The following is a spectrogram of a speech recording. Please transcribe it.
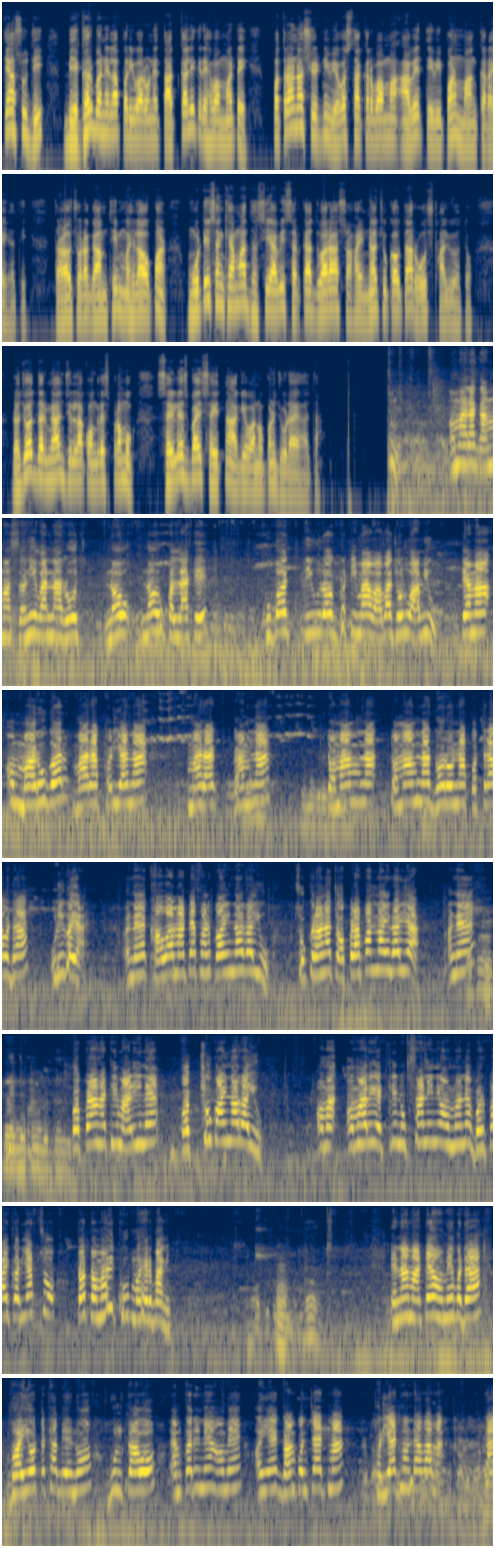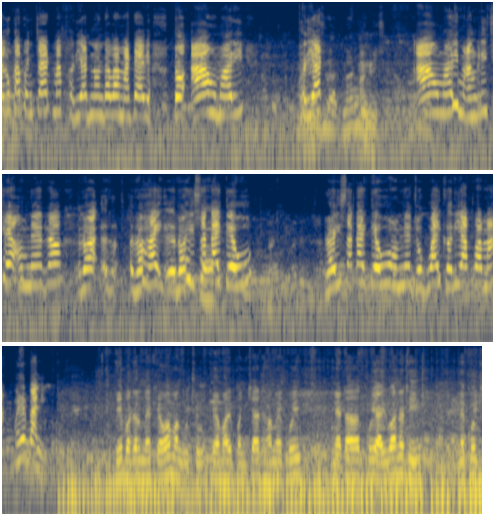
ત્યાં સુધી બેઘર બનેલા પરિવારોને તાત્કાલિક રહેવા માટે પતરાના શેડની વ્યવસ્થા કરવામાં આવે તેવી પણ માંગ કરાઈ હતી. તળાવચોરા ગામથી મહિલાઓ પણ મોટી સંખ્યામાં ધસી આવી સરકાર દ્વારા સહાય ન ચૂકવતા રોષ ઠાલવ્યો હતો. રજૂઆત દરમિયાન જિલ્લા કોંગ્રેસ પ્રમુખ શૈલેષભાઈ સહિતના આગેવાનો પણ જોડાયા હતા. અમારા ગામમાં શનિવારના રોજ નવ નવ કલાકે ખૂબ જ તીવ્ર ઘટીમાં વાવાઝોડું આવ્યું. તેમાં મારું ઘર, મારા ફળિયાના, મારા ગામના તમામના તમામના ઘરોના પતરાવઢા ઉડી ગયા અને ખાવા માટે પણ કંઈ ન રહ્યું. છોકરાના ચોપડા પણ નહીં રહ્યા અને કપડાં હાથી મારીને કચ્છું કંઈ ન રહ્યું. અમા- અમારી એટલી નુકસાનીની અમને ભરપાઈ કરી આપશો તો તમારી ખૂબ મહેરબાની. એના માટે અમે બધા ભાઈઓ તથા બહેનો ભૂલકાઓ એમ કરીને અમે અહીંયા ગામ પંચાયતમાં ફરિયાદ નોંધાવવા તાલુકા પંચાયતમાં ફરિયાદ નોંધાવવા માટે આવ્યા. તો આ અમારી ફરિયાદ આ અમારી માંગણી છે અમને રહાય રહી શકાય તેવું રહી શકાય તેવું અમને જોગવાઈ કરી આપવામાં મહેરબાની. તે બદલ મેં કહેવા માંગુ છું કે અમારી પંચાયત સામે કોઈ નેતા કોઈ આવ્યા નથી ને કોઈ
